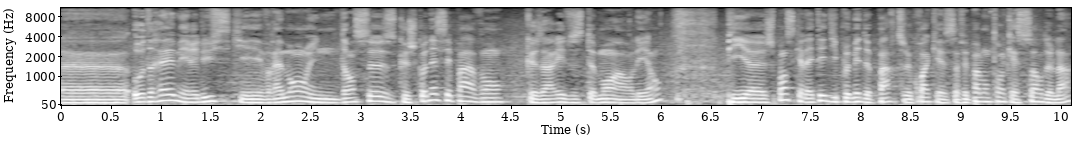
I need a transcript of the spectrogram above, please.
Euh, Audrey Mérélus, qui est vraiment une danseuse que je connaissais pas avant que j'arrive justement à Orléans. Puis euh, je pense qu'elle a été diplômée de Part. Je crois que ça fait pas longtemps qu'elle sort de là.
